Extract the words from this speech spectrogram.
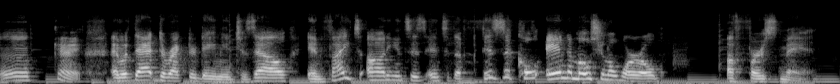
Okay. And with that, director Damien Chazelle invites audiences into the physical and emotional world of First Man.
